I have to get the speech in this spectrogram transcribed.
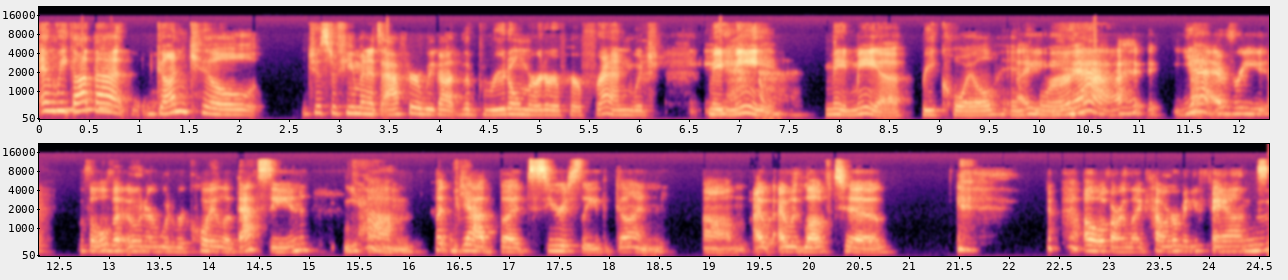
And we got that gun kill just a few minutes after we got the brutal murder of her friend, which Made me made me a recoil in horror. yeah, yeah. Oh. Every vulva owner would recoil at that scene. Yeah. Um, but yeah, but seriously, the gun. Um, I I would love to all of our like however many fans,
